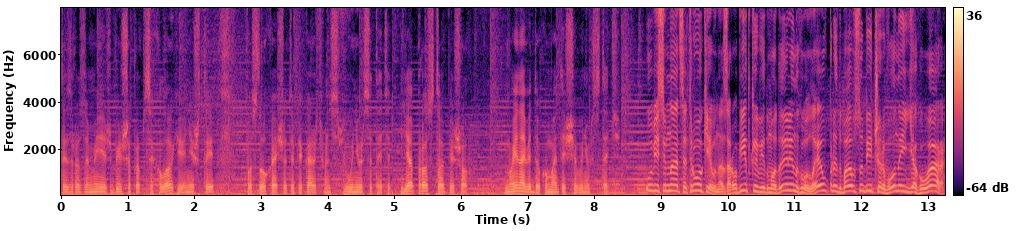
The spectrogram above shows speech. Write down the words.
ти зрозумієш більше про психологію, ніж ти послухаєш, що тобі кажуть в в університеті. Я просто пішов. Мої навіть документи ще в університеті. У 18 років на заробітки від моделінгу Лев придбав собі червоний ягуар,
